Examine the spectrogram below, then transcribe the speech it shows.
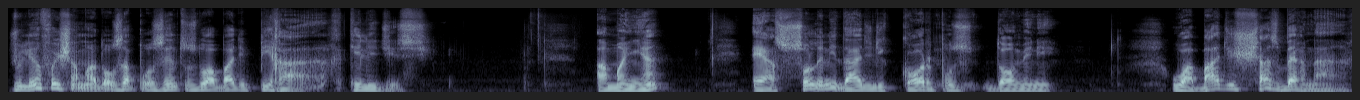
Julian foi chamado aos aposentos do abade Pirard, que lhe disse: Amanhã é a solenidade de Corpus Domini. O abade Chas Bernard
